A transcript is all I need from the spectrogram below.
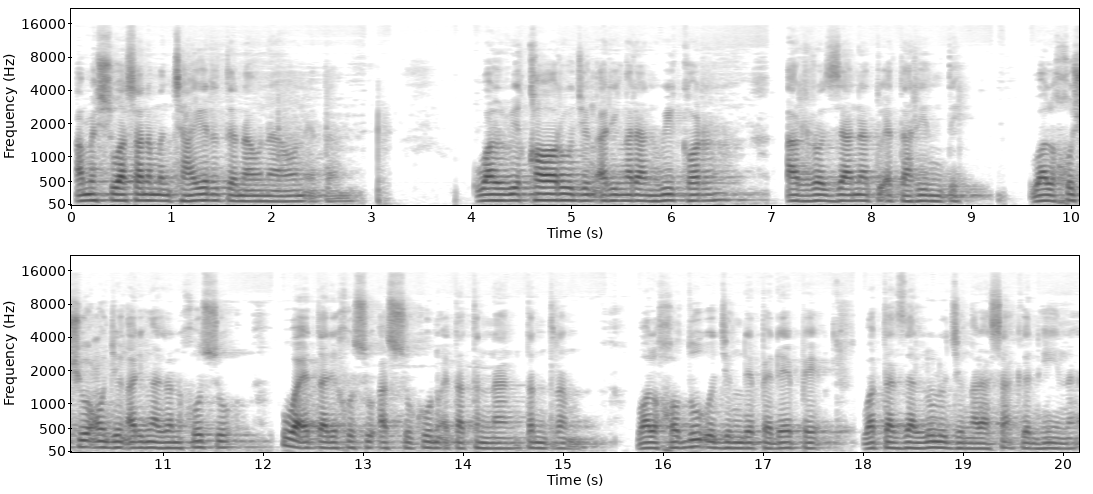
ame suasana mencair tenaon-naon etan wal wiqaru jeung ari ngaran wiqar ar-rozana tu eta rintih. Wal khusyu'u jeung ari ngaran khusyu wa eta di khusyu as-sukun eta tenang tentrem. Wal khudu'u jeung DPDP wa tazallulu jeung ngarasakeun hina.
